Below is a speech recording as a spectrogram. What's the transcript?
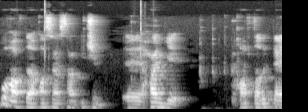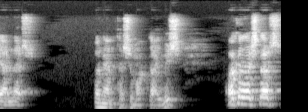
Bu hafta Aselsan için e, hangi haftalık değerler önem taşımaktaymış? Arkadaşlar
